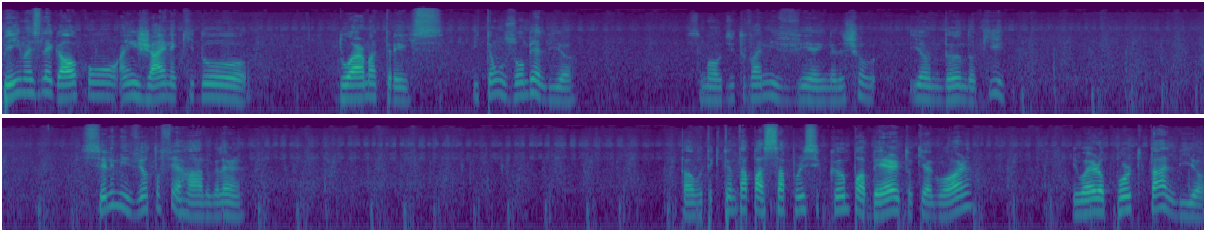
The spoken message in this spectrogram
bem mais legal com a engine aqui do... Do Arma 3. E tem um zombie ali, ó. Esse maldito vai me ver ainda. Deixa eu ir andando aqui. Se ele me ver, eu tô ferrado, galera. Tá, vou ter que tentar passar por esse campo aberto aqui agora. E o aeroporto tá ali, ó.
